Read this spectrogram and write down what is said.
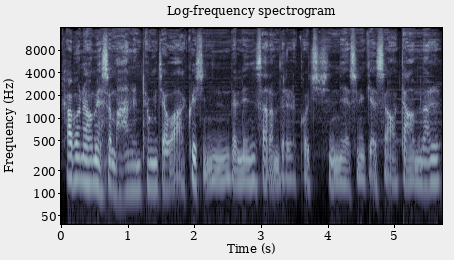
가버나움에서 많은 병자와 귀신 들린 사람들을 고치신 예수님께서 다음날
